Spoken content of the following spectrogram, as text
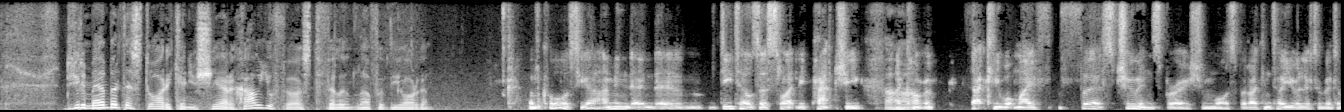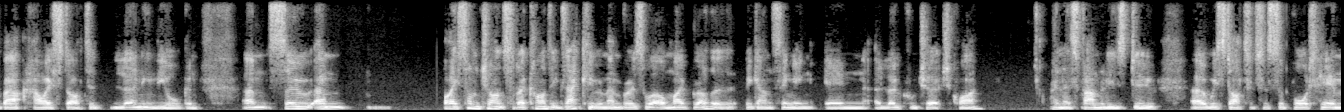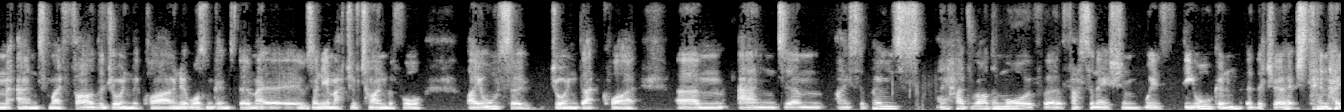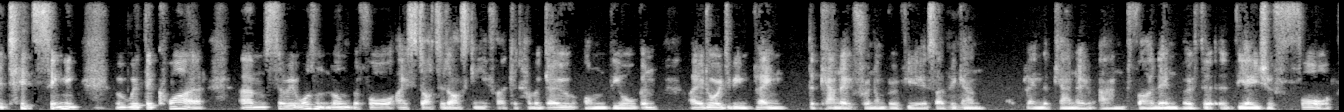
Do you remember the story? Can you share how you first fell in love with the organ? Of course, yeah. I mean, uh, details are slightly patchy. Uh-huh. I can't remember exactly what my f- first true inspiration was, but I can tell you a little bit about how I started learning the organ. Um, so, um, by some chance that I can't exactly remember as well, my brother began singing in a local church choir. And as families do, uh, we started to support him, and my father joined the choir. And it wasn't going to, uh, it was only a matter of time before I also joined that choir. Um, and um, I suppose I had rather more of a fascination with the organ at the church than I did singing with the choir. Um, so it wasn't long before I started asking if I could have a go on the organ. I had already been playing the piano for a number of years. I mm-hmm. began playing the piano and violin both at, at the age of four.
